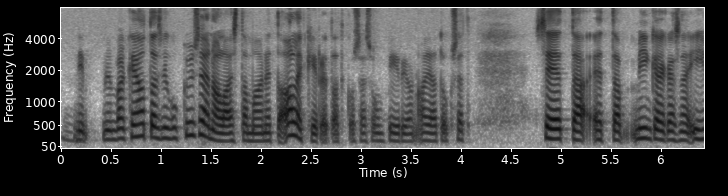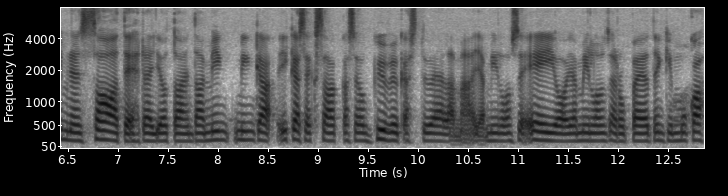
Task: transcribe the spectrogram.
mm. niin mä kehottaisin niin kyseenalaistamaan, että allekirjoitatko sä sun Pirjon ajatukset. Se, että, että minkä ikäisenä ihminen saa tehdä jotain tai minkä ikäiseksi saakka se on kyvykäs työelämään ja milloin se ei ole ja milloin se rupeaa jotenkin muka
